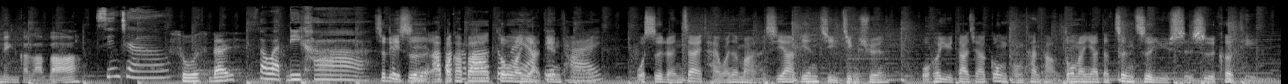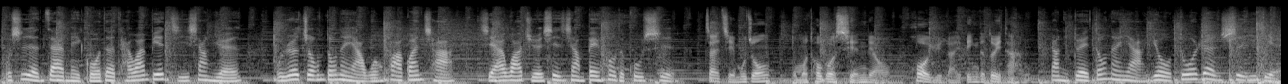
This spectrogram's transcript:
明格拉巴，新疆，苏斯代，萨瓦迪卡，这里是阿巴卡巴东南亚电台，我是人在台湾的马来西亚编辑静轩，我会与大家共同探讨东南亚的政治与时事课题。我是人在美国的台湾编辑向元，我热衷东南亚文化观察，喜爱挖掘现象背后的故事。在节目中，我们透过闲聊或与来宾的对谈，让你对东南亚又多认识一点。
